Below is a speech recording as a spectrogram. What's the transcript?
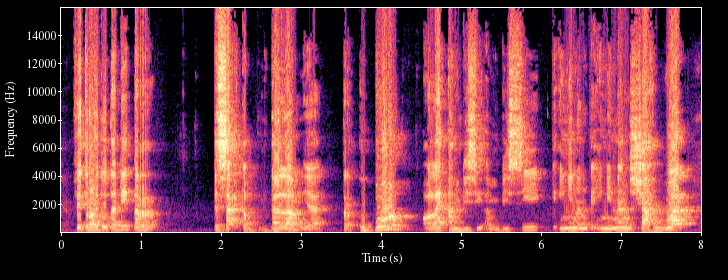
Ya. Fitrah itu tadi terdesak ke dalam ya, terkubur oleh ambisi-ambisi, keinginan-keinginan, syahwat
